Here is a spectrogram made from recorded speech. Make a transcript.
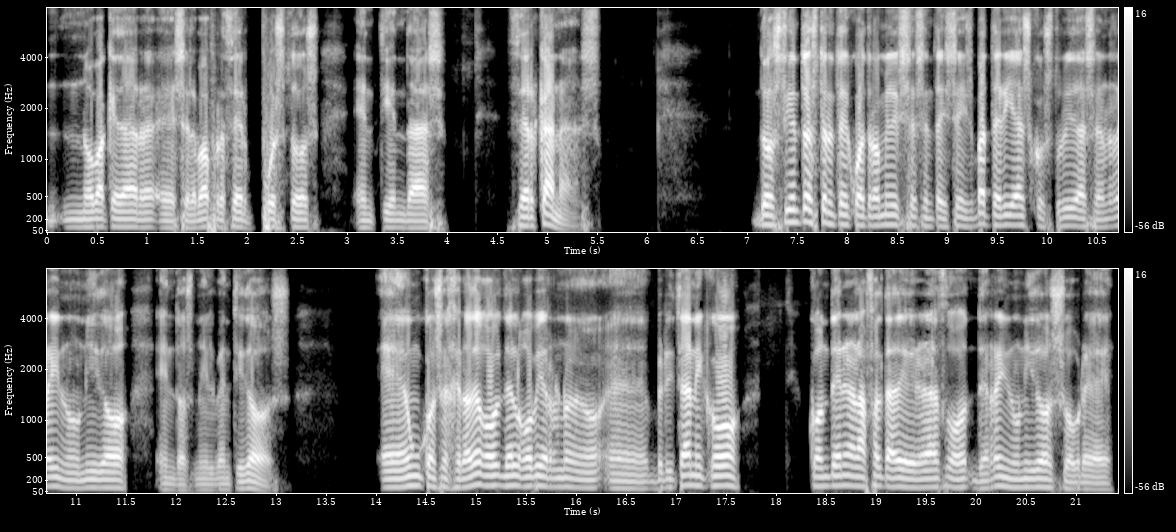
no va a quedar, eh, se le va a ofrecer puestos en tiendas cercanas. 234.066 baterías construidas en Reino Unido en 2022. Eh, un consejero del gobierno eh, británico condena la falta de liderazgo de Reino Unido sobre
